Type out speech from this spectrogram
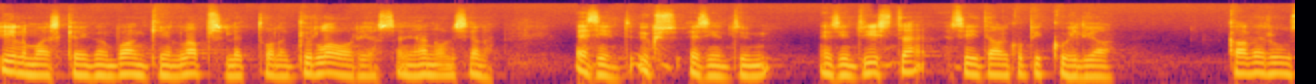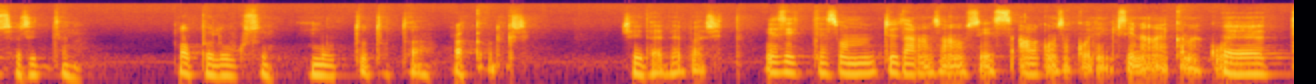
ilmaiskeikan vankiin lapsille tuolla Gloriassa, niin hän oli siellä esiinty, yksi esiinty, esiintyjistä siitä alkoi pikkuhiljaa kaveruus ja sitten loppujen lopuksi muuttui tota, rakkaudeksi siitä eteenpäin sitten. Ja sitten sun tytär on saanut siis alkunsa kuitenkin siinä aikana, kun... Et,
